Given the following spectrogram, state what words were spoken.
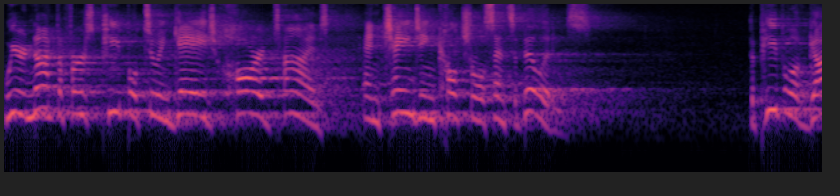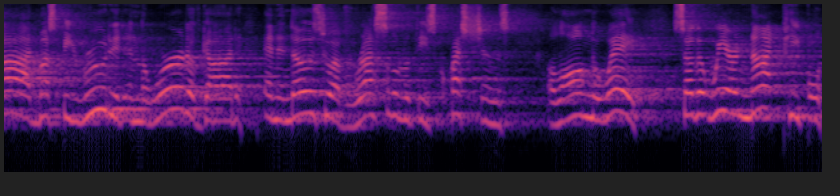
We are not the first people to engage hard times and changing cultural sensibilities. The people of God must be rooted in the Word of God and in those who have wrestled with these questions along the way, so that we are not people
